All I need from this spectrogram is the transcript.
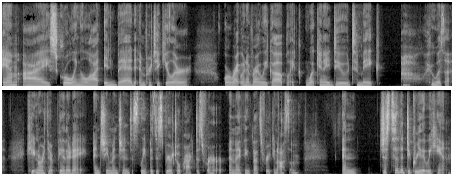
Am I scrolling a lot in bed in particular or right whenever I wake up? Like, what can I do to make, oh, who was it? Kate Northrup the other day, and she mentioned sleep is a spiritual practice for her. And I think that's freaking awesome. And just to the degree that we can,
